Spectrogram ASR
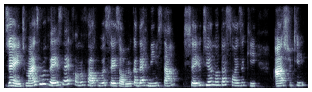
Gente, mais uma vez, né? Como eu falo com vocês, ó, meu caderninho está cheio de anotações aqui acho que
